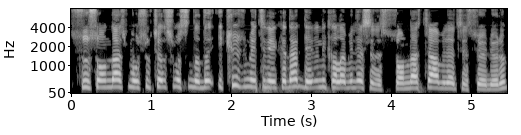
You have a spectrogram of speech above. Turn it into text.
su sondaj boşluk çalışmasında da 200 metreye kadar derinlik alabilirsiniz. Sondajçı abiler için söylüyorum.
